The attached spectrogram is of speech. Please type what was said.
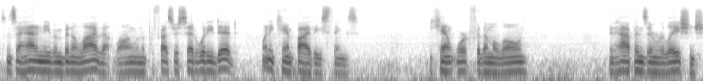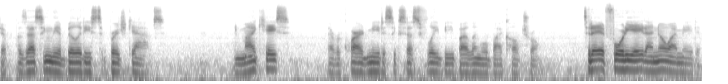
since I hadn't even been alive that long when the professor said what he did. Money can't buy these things. You can't work for them alone. It happens in relationship, possessing the abilities to bridge gaps. In my case, that required me to successfully be bilingual bicultural. Today at 48, I know I made it.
